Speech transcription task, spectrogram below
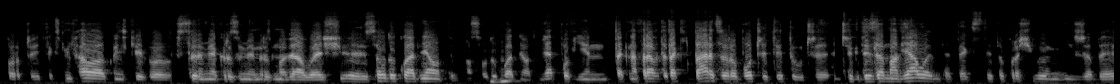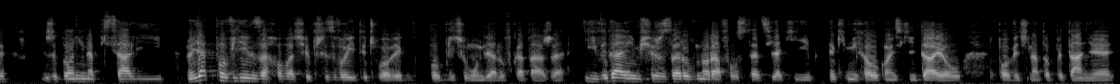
Wyborczej, i tekst Michała Końskiego, z którym, jak rozumiem, rozmawiałeś, y, są dokładnie o tym. No, są mhm. dokładnie o tym, jak powinien tak naprawdę taki bardzo roboczy tytuł, czy, czy gdy zamawiałem te teksty, to prosiłem ich, żeby, żeby oni napisali, no jak powinien zachować się przyzwoity człowiek w obliczu mundialu w Katarze. I wydaje mi się, że zarówno Rafał Stec, jak i, jak i Michał Koński dają odpowiedź na to pytanie.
